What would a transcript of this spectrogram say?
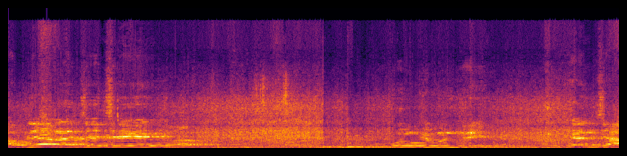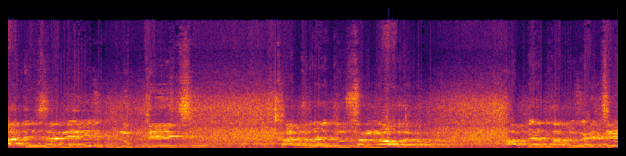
आपल्या राज्याचे उपमुख्यमंत्री यांच्या आदेशाने नुकतीच कात्रज संघावर आपल्या तालुक्याचे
